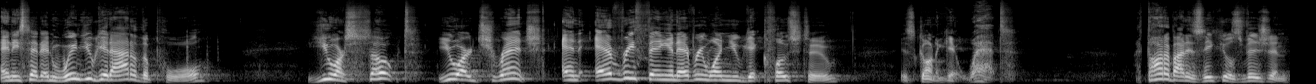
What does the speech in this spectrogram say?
And he said, and when you get out of the pool, you are soaked, you are drenched, and everything and everyone you get close to is going to get wet. I thought about Ezekiel's vision,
